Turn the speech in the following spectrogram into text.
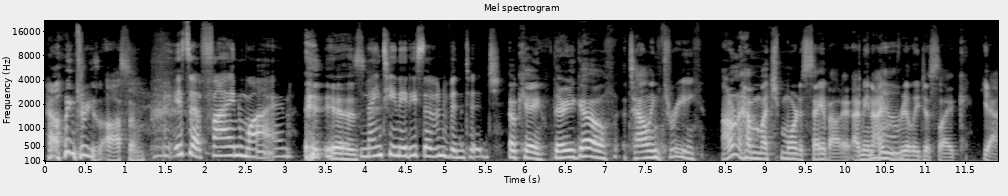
Howling Three is awesome. it's a fine wine. It is 1987 vintage. okay. There you go. It's Howling Three. I don't have much more to say about it. I mean, No. I'm really just like, yeah,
